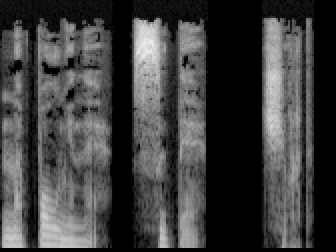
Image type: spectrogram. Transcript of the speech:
Наполненное, сытое. Черт.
